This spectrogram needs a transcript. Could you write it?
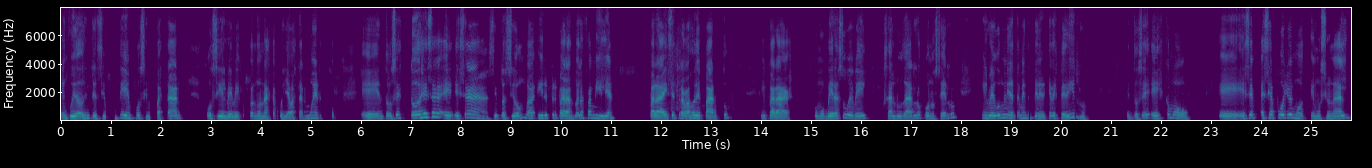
en cuidados intensivos un tiempo, si no va a estar, o si el bebé cuando nazca pues ya va a estar muerto. Eh, entonces, toda esa, eh, esa situación va a ir preparando a la familia para ese trabajo de parto y para como ver a su bebé, saludarlo, conocerlo y luego inmediatamente tener que despedirlo. Entonces es como eh, ese, ese apoyo emocional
